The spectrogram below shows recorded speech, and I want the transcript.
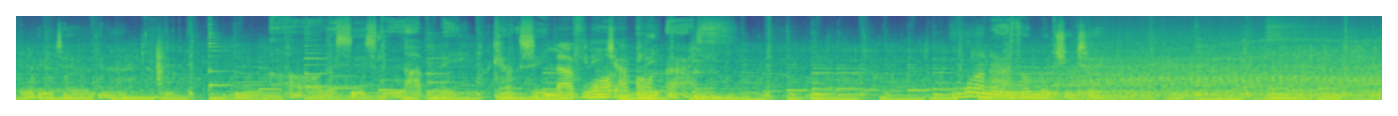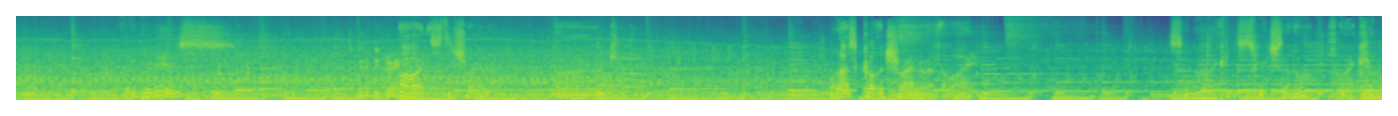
What are we going to do? We're going to. Oh, this is lovely. I can't see. Lovely what jubbly. on earth? What on earth I'm reaching to? Whatever it is. It's going to be great. Oh, it's the trailer. Okay. Well, that's got the trailer out of the way. So now I switch that off. I can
